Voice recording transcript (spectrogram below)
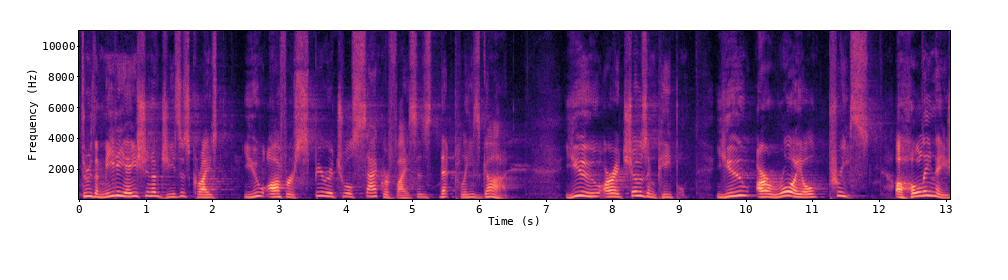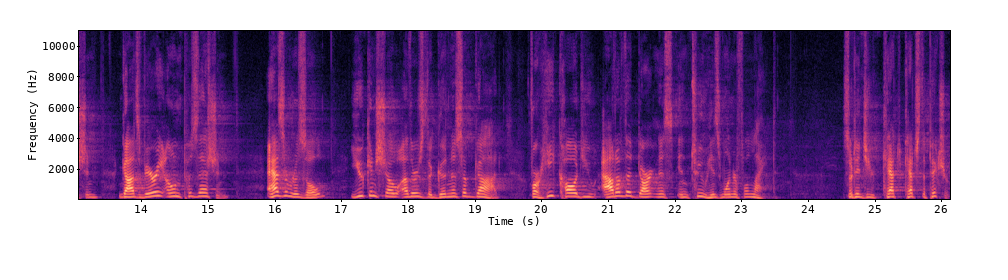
Through the mediation of Jesus Christ, you offer spiritual sacrifices that please God. You are a chosen people. You are royal priests, a holy nation, God's very own possession. As a result, you can show others the goodness of God, for He called you out of the darkness into His wonderful light. So, did you catch, catch the picture?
